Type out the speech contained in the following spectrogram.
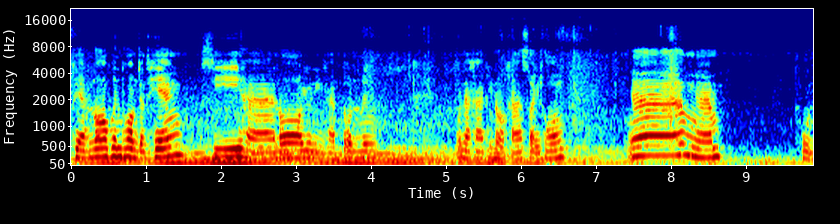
เถี่ยนอเพื่อนพร้อมจะแท้งซีหานออยู่นี่ค่ะ ต้นหนึ่งพุ่นนะคะ พี่น้องค่ะสร้อยทอง งามงาม พุ่น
